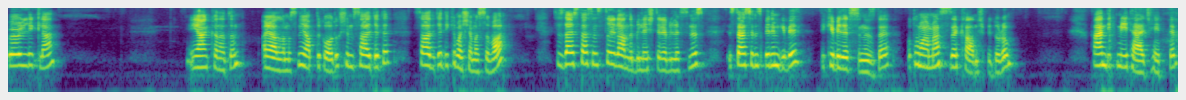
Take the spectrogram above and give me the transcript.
Böylelikle yan kanatın ayarlamasını yaptık olduk. Şimdi sadece de sadece dikim aşaması var. Sizler isterseniz tığla da birleştirebilirsiniz. İsterseniz benim gibi dikebilirsiniz de. Bu tamamen size kalmış bir durum. Ben dikmeyi tercih ettim.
